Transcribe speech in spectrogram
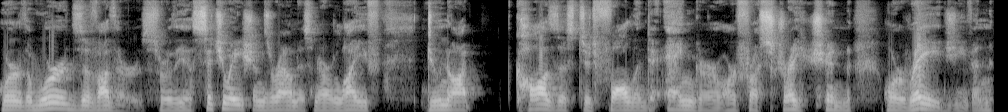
where the words of others or the situations around us in our life do not cause us to fall into anger or frustration or rage even,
